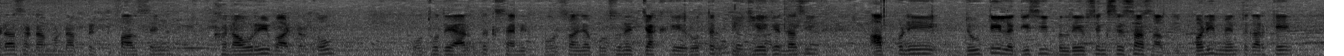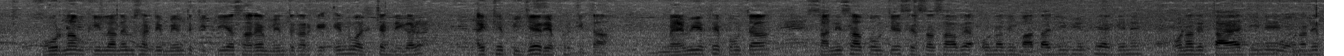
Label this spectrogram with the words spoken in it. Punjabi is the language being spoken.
ਜਿਹੜਾ ਸਾਡਾ ਮੁੰਡਾ ਪ੍ਰਿਤਪਾਲ ਸਿੰਘ ਖਨੌਰੀ ਬਾਰਡਰ ਤੋਂ, ਉਥੋਂ ਦੇ ਅਰਧਕ ਸੈਨਿਕ ਫੋਰਸਾਂ ਜਾਂ ਪੁਲਿਸ ਨੇ ਚੱਕ ਕੇ ਰੋਹਤਕ ਪੀਜੀਆਈ ਕਹਿੰਦਾ ਸੀ, ਆਪਣੀ ਡਿਊਟੀ ਲੱਗੀ ਸੀ ਬਲਦੇਵ ਸਿੰਘ ਸਿਰਸਾ ਸਾਹਿਬ ਦੀ। ਬੜੀ ਮਿਹਨਤ ਕਰਕੇ ਹੋਰਨਾਂ ਵਕੀਲਾਂ ਨੇ ਵੀ ਸਾਡੀ ਮਿਹਨਤ ਕੀਤੀ ਆ, ਸਾਰਿਆਂ ਮਿਹਨਤ ਕਰਕੇ ਇਹਨੂੰ ਅੱਜ ਚੰਡੀਗੜ੍ਹ ਇੱਥੇ ਪੀਜੀਆਈ ਰੈਫਰ ਕੀਤਾ। ਮੈਂ ਵੀ ਇੱਥੇ ਪਹੁੰਚਾ, ਸਾਨੀ ਸਾਹਿਬ ਪਹੁੰਚੇ, ਸਿਰਸਾ ਸਾਹਿਬ ਆ, ਉਹਨਾਂ ਦੀ ਮਾਤਾ ਜੀ ਵੀ ਇੱਥੇ ਹੈਗੇ ਨੇ, ਉਹਨਾਂ ਦੇ ਤਾਇਆ ਜੀ ਨੇ, ਉਹਨਾਂ ਦੇ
